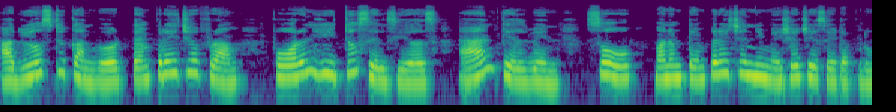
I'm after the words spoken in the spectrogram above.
are use to convert temperature from Fahrenheit to Celsius and Kelvin. So మనం టెంపరేచర్ని మెజర్ చేసేటప్పుడు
